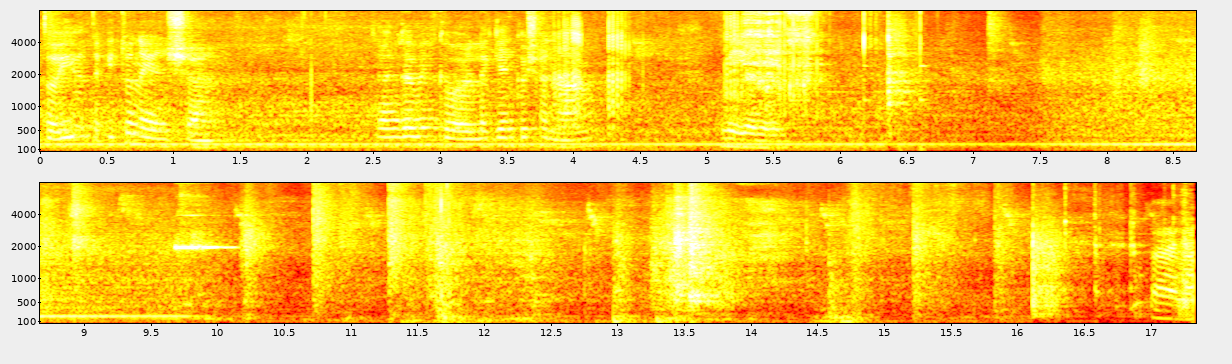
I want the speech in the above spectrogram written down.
Ito, ito na yun siya. So, ang gawin ko, lagyan ko siya ng mayonnaise. Para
